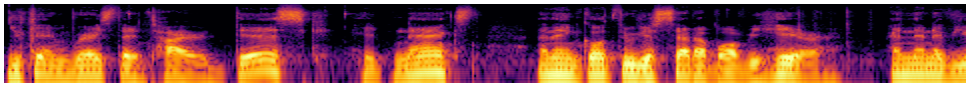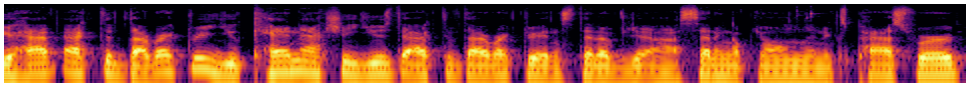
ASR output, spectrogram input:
You can erase the entire disk, hit next, and then go through your setup over here. And then if you have Active Directory, you can actually use the Active Directory instead of uh, setting up your own Linux password.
